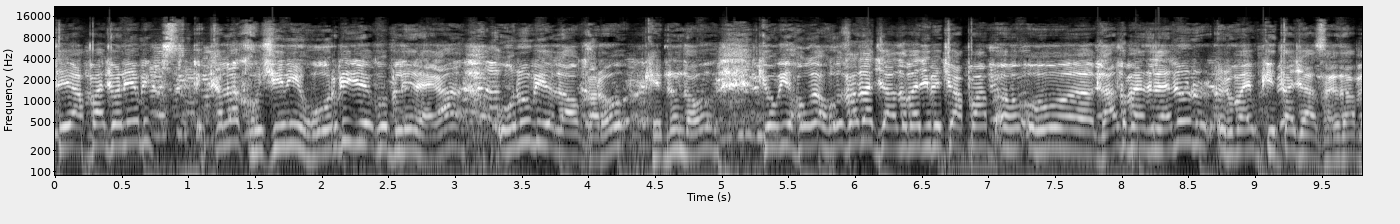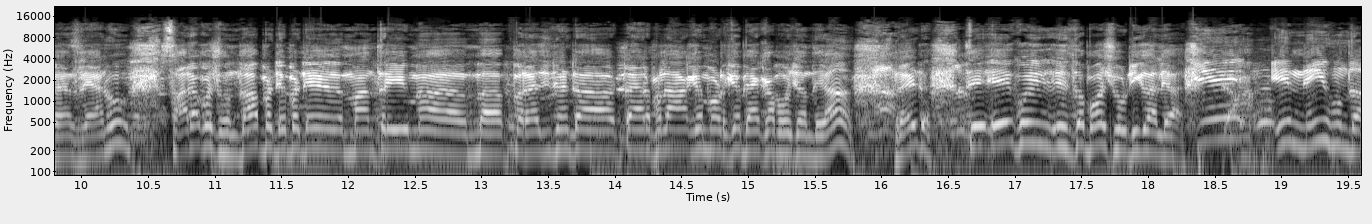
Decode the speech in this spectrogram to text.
ਤੇ ਆਪਾਂ ਚਾਹੁੰਦੇ ਹਾਂ ਵੀ ਇਕੱਲਾ ਖੁਸ਼ੀ ਨਹੀਂ, ਹੋਰ ਵੀ ਜੇ ਕੋਈ ਪਲੇਅਰ ਹੈਗਾ ਉਹਨੂੰ ਵੀ ਅਲਾਉ ਕਰੋ ਖੇਡਣ ਦਿਓ ਕਿਉਂਕਿ ਹੋਗਾ ਹੋ ਸਕਦਾ ਜਲਦਬਾਜ਼ੀ ਵਿੱਚ ਆਪਾਂ ਉਹ ਗਲਤ ਫੈਸਲੇ ਨੂੰ ਰਿਵਾਈਵ ਕੀਤਾ ਜਾ ਸਕਦਾ ਫੈਸਲਿਆਂ ਨੂੰ। ਸਾਰਾ ਕੁਝ ਹੁੰਦਾ ਵੱਡੇ ਵੱਡੇ ਮੰਤਰੀ ਪ੍ਰੈਜ਼ੀਡੈਂਟ ਟਾਇਰ ਫਲਾ ਕੇ ਮੁੜ ਕੇ ਬੈਕਅਪ ਹੋ ਜਾਂਦੇ ਆ ਰਾਈਟ ਤੇ ਇਹ ਕੋਈ ਇਸ ਤਾਂ ਬਹੁਤ ਛੋਟੀ ਗੱਲ ਆ। ਇਹ ਨਹੀਂ ਹੁੰਦਾ।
